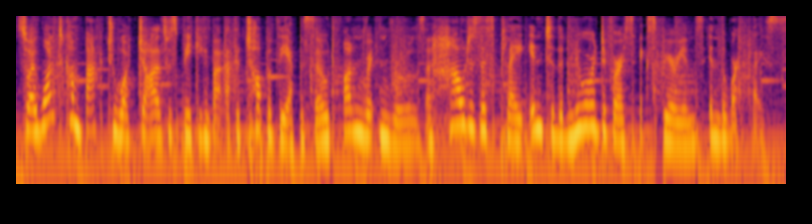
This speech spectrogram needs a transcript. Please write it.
So I want to come back to what Giles was speaking about at the top of the episode unwritten rules and how does this play into the neurodiverse experience in the workplace?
